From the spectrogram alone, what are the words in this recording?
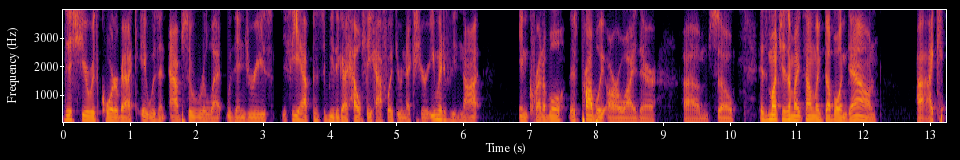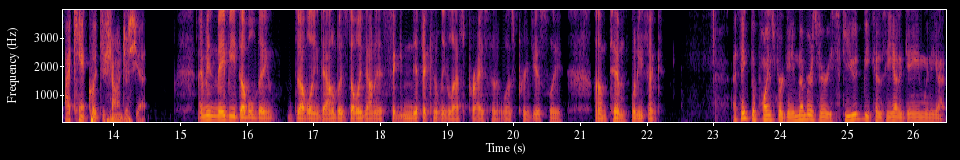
This year with quarterback, it was an absolute roulette with injuries. If he happens to be the guy healthy halfway through next year, even if he's not, incredible. There's probably ROI there. Um, so as much as it might sound like doubling down, I, I can't I can't quit Deshaun just yet. I mean, maybe doubling doubling down, but it's doubling down at a significantly less price than it was previously. Um, Tim, what do you think? I think the points per game number is very skewed because he had a game when he got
